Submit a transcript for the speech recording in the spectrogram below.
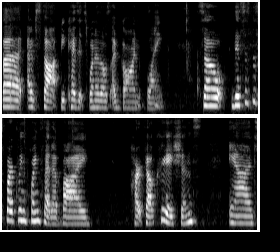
but I've stopped because it's one of those I've gone blank. So this is the Sparkling Poinsettia by Heartfelt Creations, and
